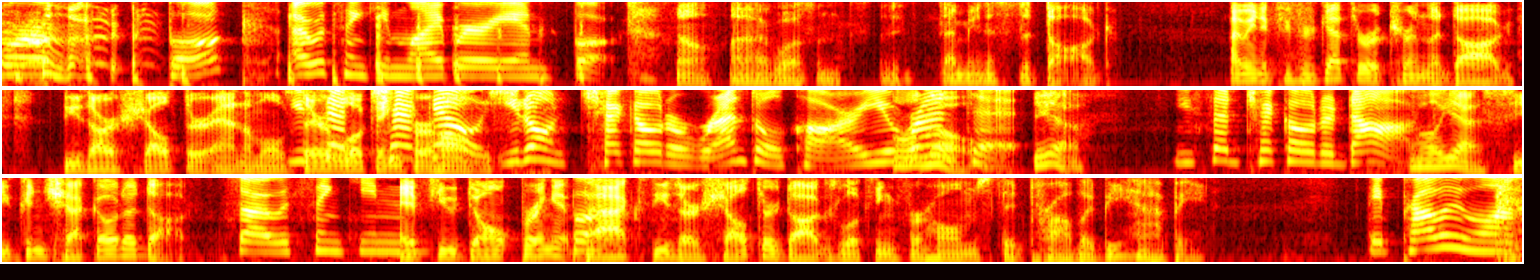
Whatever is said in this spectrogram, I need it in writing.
Or a book? I was thinking library and books. no, I wasn't. I mean, it's a dog. I mean, if you forget to return the dog, these are shelter animals. You They're said looking check for out. homes. You don't check out a rental car. You oh, rent no. it. Yeah. You said check out a dog. Well, yes, you can check out a dog. so I was thinking If you don't bring it back, Books. these are shelter dogs looking for homes. They'd probably be happy. they probably want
